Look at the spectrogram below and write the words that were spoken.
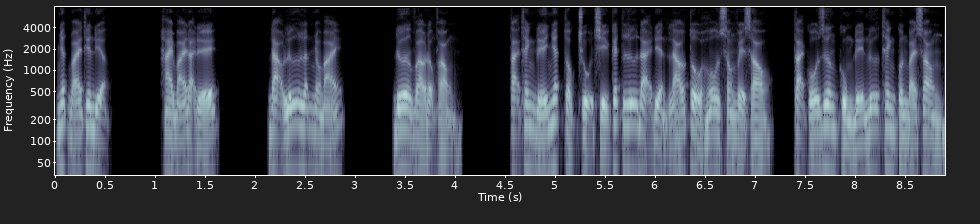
Nhất bái thiên địa. Hai bái đại đế. Đạo lữ lẫn nhau bái. Đưa vào động phòng tại thanh đế nhất tộc trụ chỉ kết lữ đại điện lão tổ hô xong về sau, tại cố dương cùng đến nữ thanh quân bái xong,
